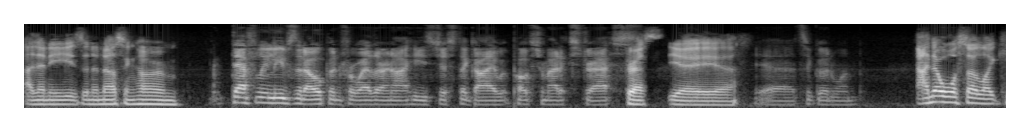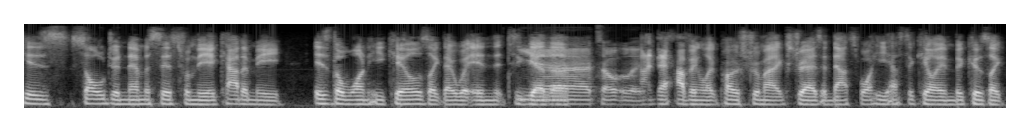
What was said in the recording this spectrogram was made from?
and then he's in a nursing home. Definitely leaves it open for whether or not he's just a guy with post traumatic stress. Stress. Yeah, yeah, yeah. Yeah, it's a good one. And also, like his soldier nemesis from the academy is the one he kills. Like they were in it together, Yeah, totally. and they're having like post-traumatic stress, and that's why he has to kill him because like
